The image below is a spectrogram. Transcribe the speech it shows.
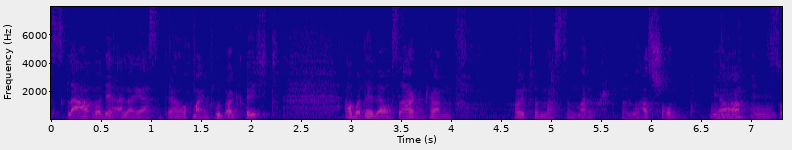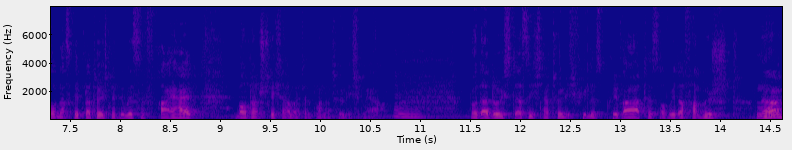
Sklave, der allererste, der auch meinen drüber kriegt, aber der, der auch sagen kann, heute machst du mal, weil du hast schon. Mhm. Ja, so, das gibt natürlich eine gewisse Freiheit, aber unterm Strich arbeitet man natürlich mehr. Mhm. Nur dadurch, dass sich natürlich vieles Privates auch wieder vermischt. Ne?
